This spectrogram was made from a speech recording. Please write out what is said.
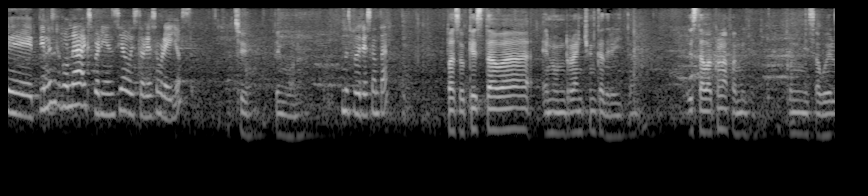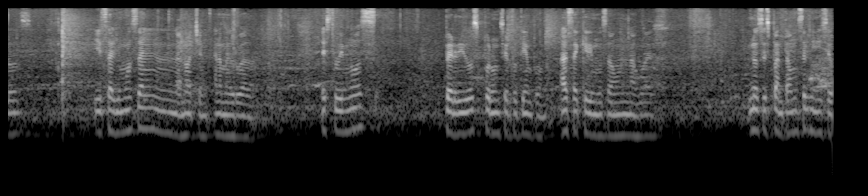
Eh, ¿Tienes alguna experiencia o historia sobre ellos? sí, tengo una. ¿Nos podrías contar? Pasó que estaba en un rancho en Cadereyta. Estaba con la familia, con mis abuelos. Y salimos en la noche, en la madrugada. Estuvimos perdidos por un cierto tiempo, hasta que vimos a un nahual. Nos espantamos al inicio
